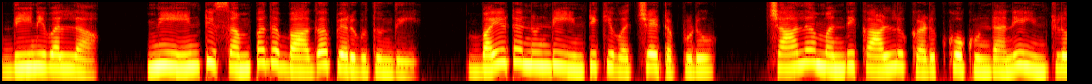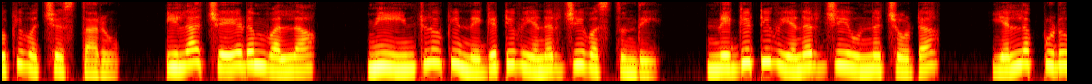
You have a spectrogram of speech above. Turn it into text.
దీనివల్ల మీ ఇంటి సంపద బాగా పెరుగుతుంది. బయట నుండి ఇంటికి వచ్చేటప్పుడు చాలా మంది కాళ్ళు కడుక్కోకుండానే ఇంట్లోకి వచ్చేస్తారు. ఇలా చేయడం వల్ల మీ ఇంట్లోకి నెగటివ్ ఎనర్జీ వస్తుంది. నెగటివ్ ఎనర్జీ ఉన్న చోట ఎల్లప్పుడూ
